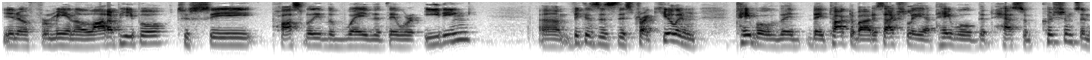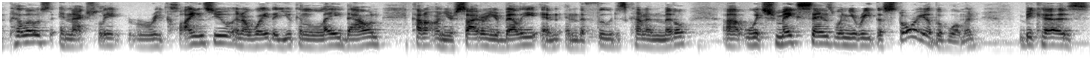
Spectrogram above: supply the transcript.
you know, for me and a lot of people to see possibly the way that they were eating. Um, because this this triclinium table they, they talked about is actually a table that has some cushions and pillows and actually reclines you in a way that you can lay down kind of on your side or on your belly and, and the food is kind of in the middle, uh, which makes sense when you read the story of the woman because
